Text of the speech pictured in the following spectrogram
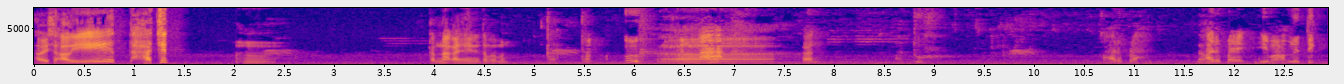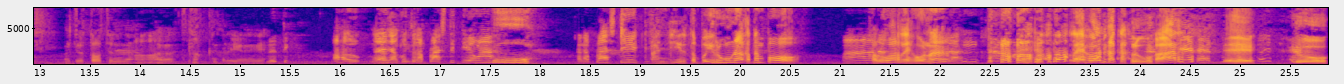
Tali salit, hacit. Hmm. Kena kayaknya ini teman-teman. Uh, Nah, kan? Aduh. Kaharep lah. Nah. Kaharep bae, ieu mah leutik. Aja toh cenah. Leutik. Ah, nggak nyangkut kena plastik ieu mah. Uh, Karena plastik. anjir tempo irungna ketempo. Mana Keluar lehona. Lehona keluar. Eh, tuh.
